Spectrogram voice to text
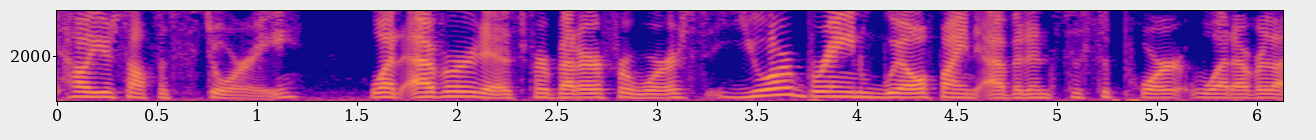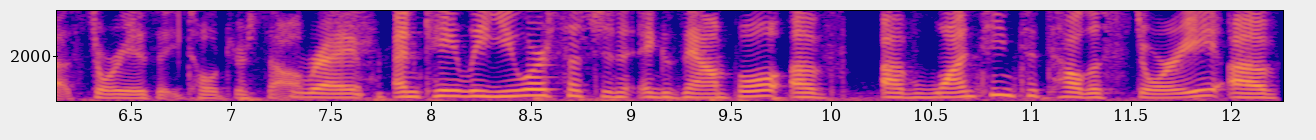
tell yourself a story whatever it is, for better or for worse, your brain will find evidence to support whatever that story is that you told yourself. Right. And Kaley, you are such an example of of wanting to tell the story of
